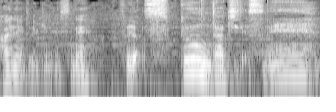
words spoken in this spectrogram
変えないといけないですね。それじゃ、スプーンたちですね。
